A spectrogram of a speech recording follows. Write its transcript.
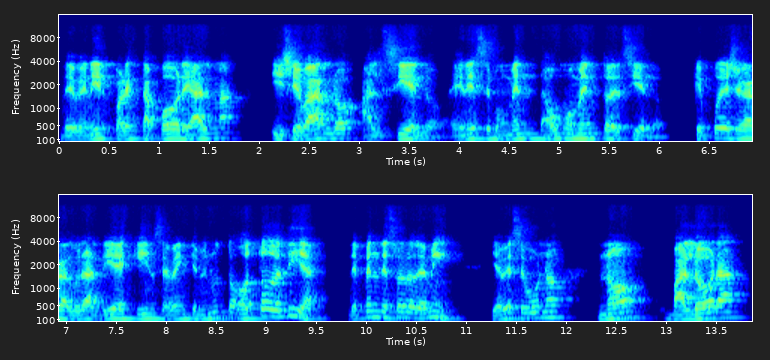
de venir por esta pobre alma y llevarlo al cielo, en ese momento, a un momento del cielo, que puede llegar a durar 10, 15, 20 minutos o todo el día, depende solo de mí. Y a veces uno no valora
